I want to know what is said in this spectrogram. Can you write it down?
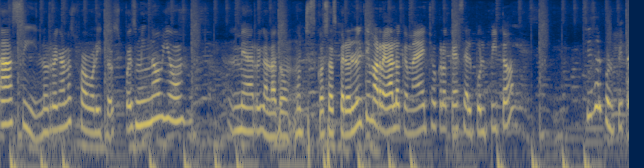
Ah, sí, los regalos favoritos. Pues mi novio me ha regalado muchas cosas, pero el último regalo que me ha hecho creo que es el pulpito. ¿Sí es el pulpito?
